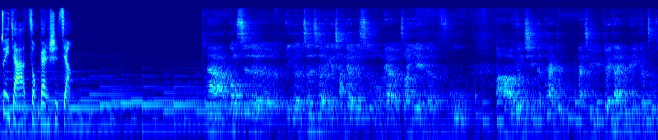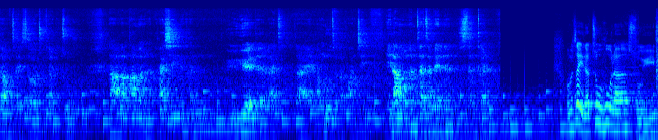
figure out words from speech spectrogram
最佳总干事奖。那公司的一个政策，一个强调就是我们要有专业的服务，然后用心的态度来去对待每一个住在我们这里社会住宅的住户，那让他们很开心、很愉悦的来来融入这个环境。让我们在这边生根。我们这里的住户呢，属于比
